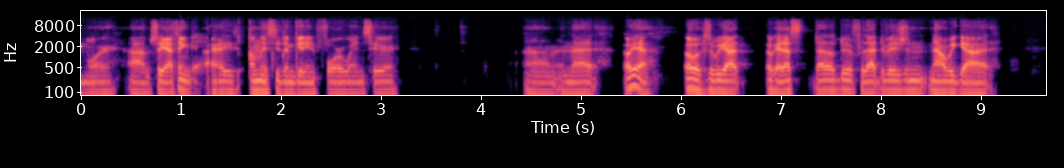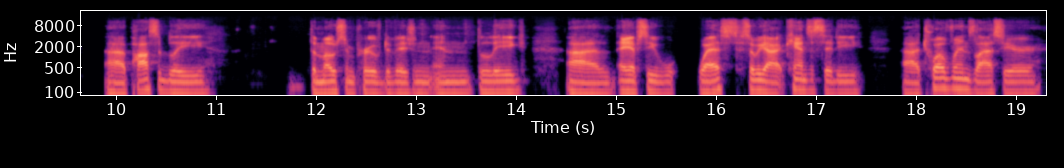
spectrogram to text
more. Um, so yeah, I think Yeah. I only see them getting four wins here. Um, and that oh yeah oh so we got okay that's that'll do it for that division. Now we got uh, possibly the most improved division in the league, uh, AFC West. So we got Kansas City, uh, 12 wins last year.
